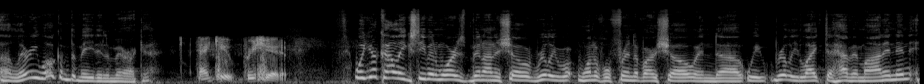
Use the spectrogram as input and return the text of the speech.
Uh, Larry, welcome to Made in America. Thank you. Appreciate it. Well, your colleague Stephen Moore has been on the show, a really w- wonderful friend of our show, and uh, we really like to have him on. And in,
